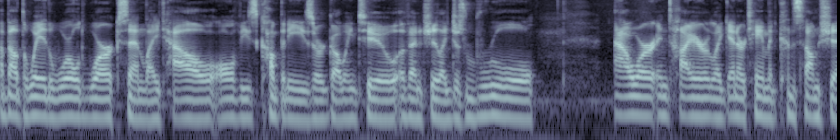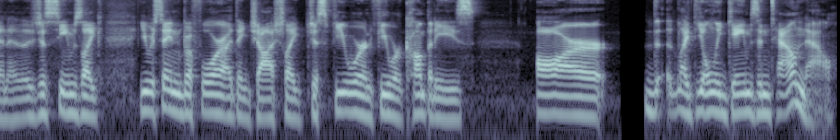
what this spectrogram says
about the way the world works and like how all these companies are going to eventually like just rule our entire like entertainment consumption. And it just seems like you were saying before i think josh like just fewer and fewer companies are th- like the only games in town now.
